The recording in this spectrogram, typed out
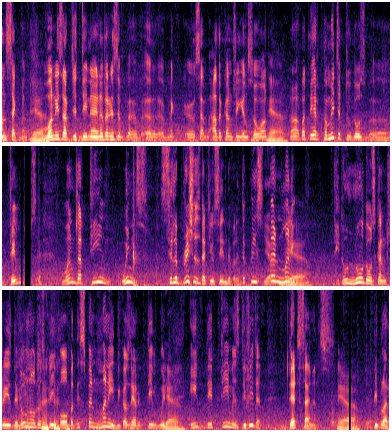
one segment. Yeah. One is Argentina, another is uh, uh, uh, some other country, and so on. Yeah. Uh, but they are committed to those uh, teams. When the team wins, celebrations that you see in the village, they pay, Yeah. spend money. Yeah, They don't know those countries, they don't know those people, but they spend money because their team wins. Yeah. If their team is defeated, dead silence. yeah, People are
